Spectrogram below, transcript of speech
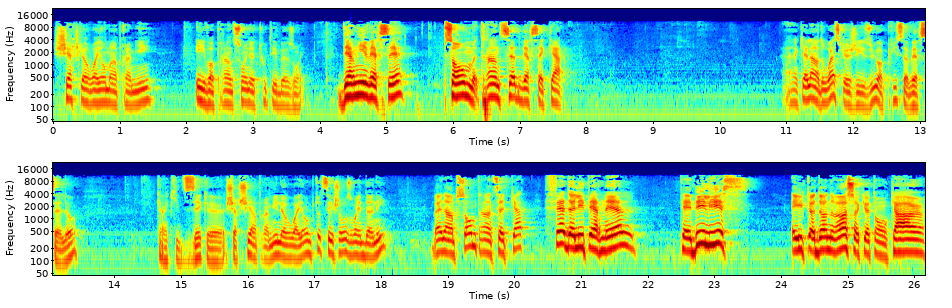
Cherche le royaume en premier et il va prendre soin de tous tes besoins. Dernier verset, Psaume 37, verset 4. À quel endroit est-ce que Jésus a pris ce verset-là? Quand il disait que chercher en premier le royaume, toutes ces choses vont être données? Ben, dans Psaume 37, 4, Fais de l'Éternel tes délices et il te donnera ce que ton cœur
